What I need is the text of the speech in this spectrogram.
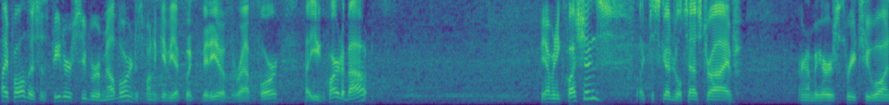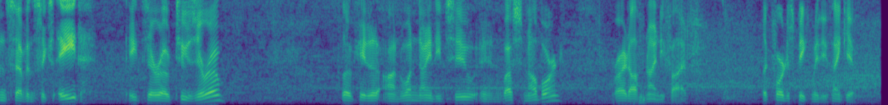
Hi Paul, this is Peter, Subaru Melbourne. Just want to give you a quick video of the RAV4 that you inquired about. If you have any questions, like to schedule a test drive, our number here is 321-768-8020. Located on 192 in West Melbourne, right off 95. Look forward to speaking with you. Thank you.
